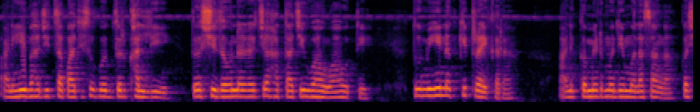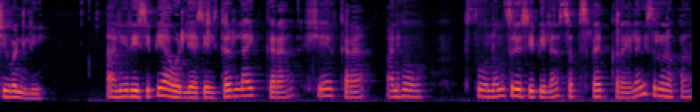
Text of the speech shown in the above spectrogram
आणि ही भाजी चपातीसोबत जर खाल्ली तर शिजवणाऱ्याच्या हाताची वाहवा होते. तुम्ही ही नक्की ट्राय करा. आणि कमेंटमध्ये मला सांगा कशी बनली. आणि रेसिपी आवडली असेल तर लाईक करा शेअर करा. आणि हो सोनम्स रेसिपीला सबस्क्राईब करायला विसरू नका.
